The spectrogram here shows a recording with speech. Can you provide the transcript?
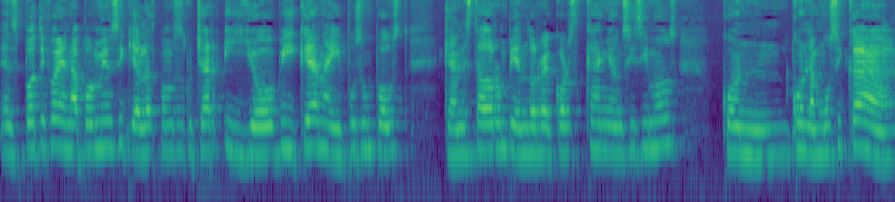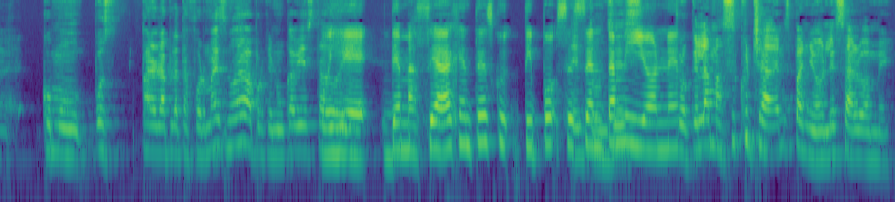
En Spotify, en Apple Music ya las podemos escuchar. Y yo vi que Anaí puso un post que han estado rompiendo récords cañoncísimos con, con la música como, pues, para la plataforma es nueva porque nunca había estado Oye, demasiada gente, tipo 60 millones. Creo que la más escuchada en español es Sálvame.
